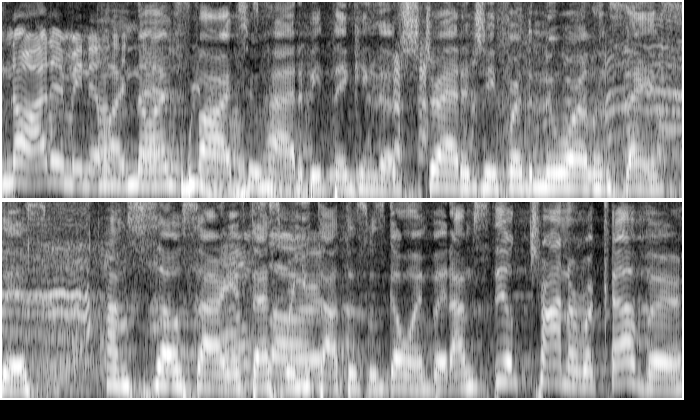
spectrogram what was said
no. No, I didn't mean it Um, like no, that. I'm We far know, too high to be thinking of strategy for the New Orleans Saints, sis. I'm so sorry if I'm that's where you thought this was going, but I'm still trying to recover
